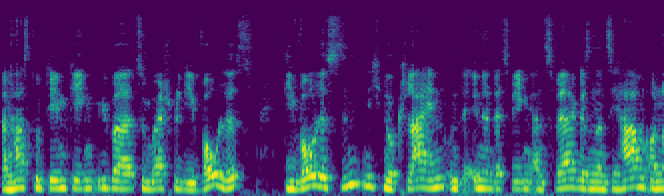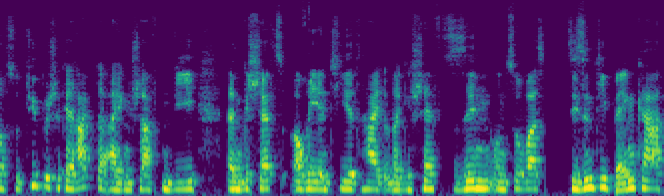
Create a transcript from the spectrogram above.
Dann hast du dem gegenüber zum Beispiel die Volis, die Voles sind nicht nur klein und erinnern deswegen an Zwerge, sondern sie haben auch noch so typische Charaktereigenschaften wie ähm, Geschäftsorientiertheit oder Geschäftssinn und sowas. Sie sind die Banker,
